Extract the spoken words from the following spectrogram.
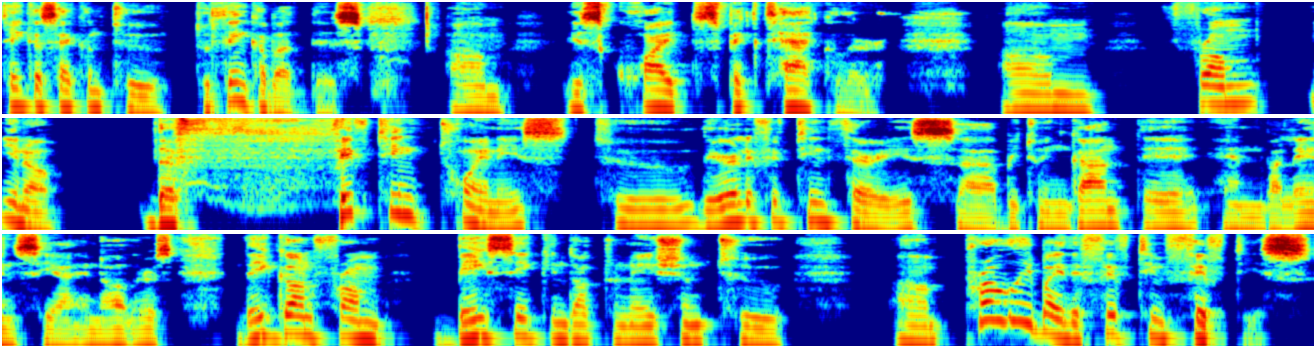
take a second to, to think about this, um, is quite spectacular. Um, from, you know, the 1520s to the early 1530s, uh, between Gante and Valencia and others, they gone from basic indoctrination to um, probably by the 1550s,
